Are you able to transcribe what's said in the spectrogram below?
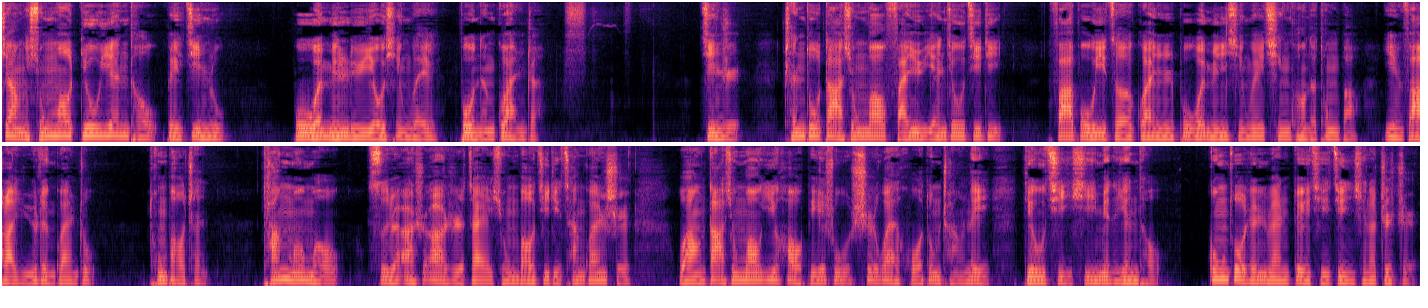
向熊猫丢烟头被禁入，不文明旅游行为不能惯着。近日，成都大熊猫繁育研究基地发布一则关于不文明行为情况的通报，引发了舆论关注。通报称，唐某某四月二十二日在熊猫基地参观时，往大熊猫一号别墅室外活动场内丢弃熄灭的烟头，工作人员对其进行了制止，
